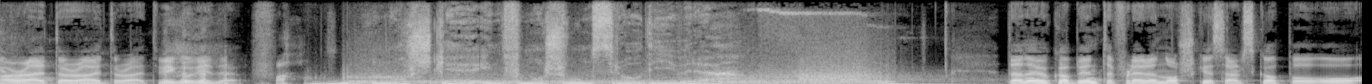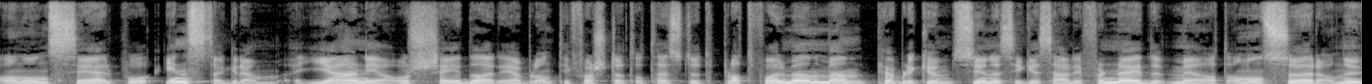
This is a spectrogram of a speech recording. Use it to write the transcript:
All right, all right, all right. Vi går videre. Norske informasjonsrådgivere. Denne uka begynte flere norske selskaper å annonsere på Instagram. Jernia og Skeidar er blant de første til å teste ut plattformen, men publikum synes ikke særlig fornøyd med at annonsører nå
